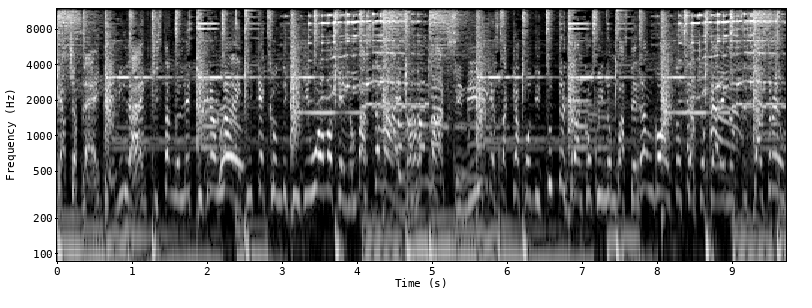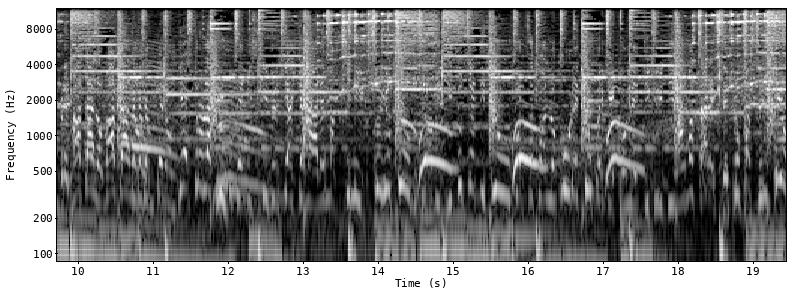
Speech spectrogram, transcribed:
Schiaccia play, premi like, ci stanno le tigre online Clicca e condividi uomo che non basta mai Mamma Maximi che sta a capo di tutto il branco Qui non basta il rango alto, se a giocare non si altro è ombre Matalo, matalo, camperon dietro la crew Devi iscriverti al canale Maximix su YouTube Se di tutto e di più, forza fallo pure tu Perché con le tigre di Roma stare sempre un passo in più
